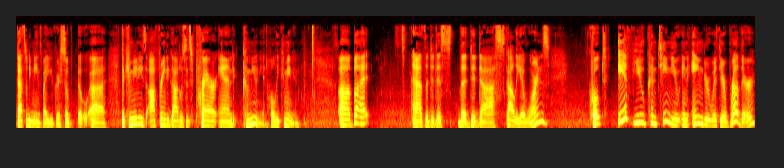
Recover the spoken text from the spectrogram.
that's what he means by Eucharist. So uh, the community's offering to God was its prayer and communion, Holy Communion. Uh, but as the Didis, the Didascalia warns, quote, if you continue in anger with your brother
